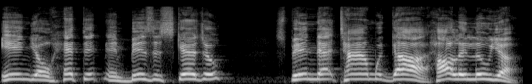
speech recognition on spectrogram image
in your hectic and busy schedule. Spend that time with God. Hallelujah.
